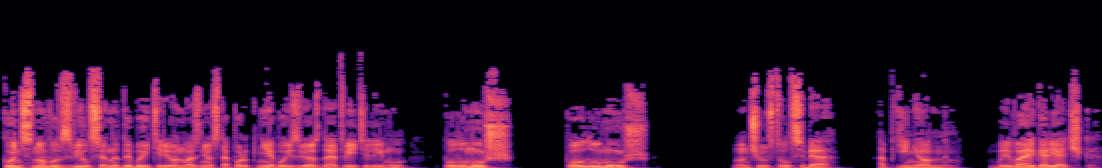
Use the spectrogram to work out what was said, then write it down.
Конь снова взвился на дыбы, Тирион вознес топор к небу, и звезды ответили ему «Полумуж! Полумуж!» Он чувствовал себя опьяненным. Боевая горячка.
